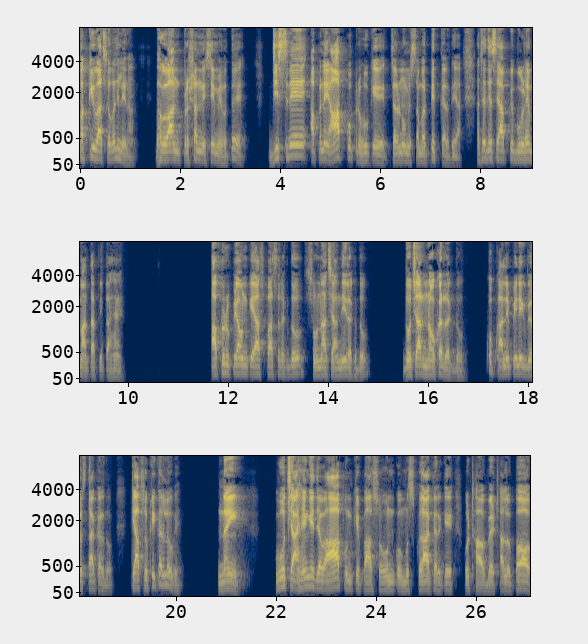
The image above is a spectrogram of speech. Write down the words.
पक्की बात समझ लेना। भगवान प्रसन्न इसी में होते जिसने अपने आप को प्रभु के चरणों में समर्पित कर दिया। अच्छा जैसे आपके बूढ़े माता पिता हैं, आप रुपया उनके आसपास रख दो, सोना, चांदी रख दो दो चार नौकर रख दो, खूब खाने पीने की व्यवस्था कर दो, क्या आप सुखी कर लोगे? नहीं। वो चाहेंगे जब आप उनके पास हो, उनको मुस्कुरा करके उठाओ, बैठा लो, पाओ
